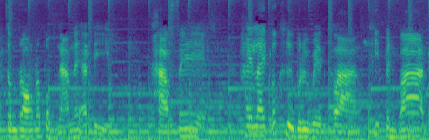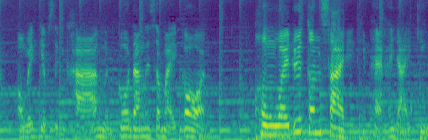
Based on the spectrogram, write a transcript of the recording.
บจำลองระบบน้ำในอดีต คาเฟ่ ไฮไลท์ก็คือบริเวณกลางที่เป็นบ้านเอาไว้เก็บสินค้าเหมือนโกดังในสมัยก่อนคงไว้ด้วยต้นไทรที่แผ่ขยายกิ่ง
